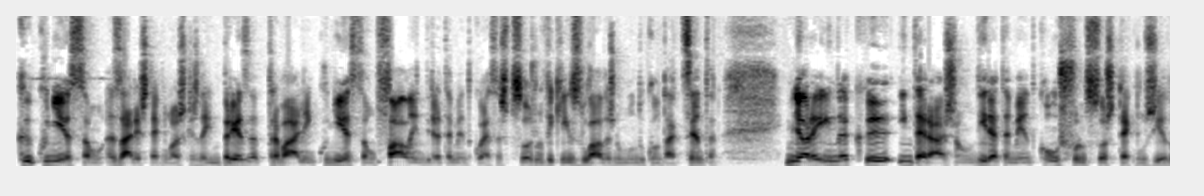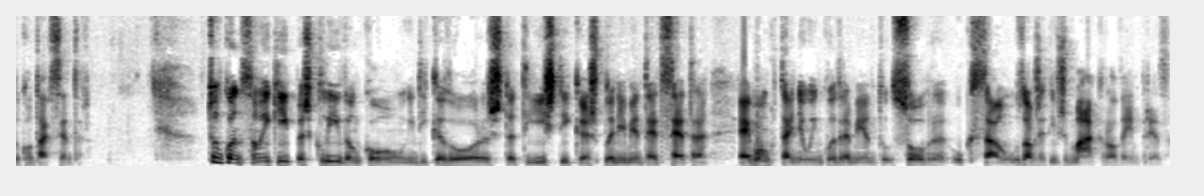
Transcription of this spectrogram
Que conheçam as áreas tecnológicas da empresa, trabalhem, conheçam, falem diretamente com essas pessoas, não fiquem isoladas no mundo do contact center. Melhor ainda que interajam diretamente com os fornecedores de tecnologia do contact center. Tudo quanto são equipas que lidam com indicadores, estatísticas, planeamento, etc., é bom que tenham um enquadramento sobre o que são os objetivos macro da empresa,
